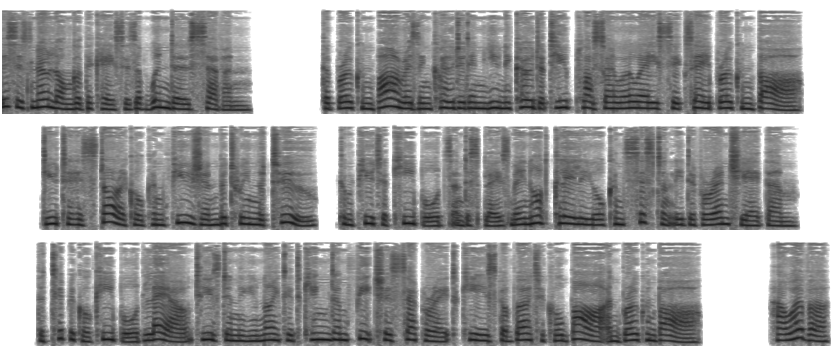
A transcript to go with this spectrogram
This is no longer the case as of Windows 7. The broken bar is encoded in Unicode at U plus 00A6A broken bar. Due to historical confusion between the two, computer keyboards and displays may not clearly or consistently differentiate them. The typical keyboard layout used in the United Kingdom features separate keys for vertical bar and broken bar. However,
